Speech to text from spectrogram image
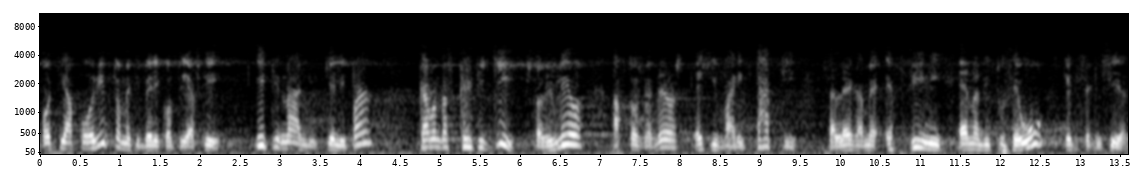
ότι απορρίπτουμε την περικοπή αυτή ή την άλλη κλπ κάνοντας κριτική στο βιβλίο αυτός βεβαίως έχει βαρυτάτη θα λέγαμε ευθύνη έναντι του Θεού και της Εκκλησίας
